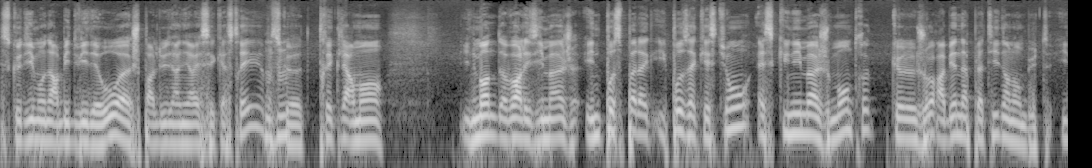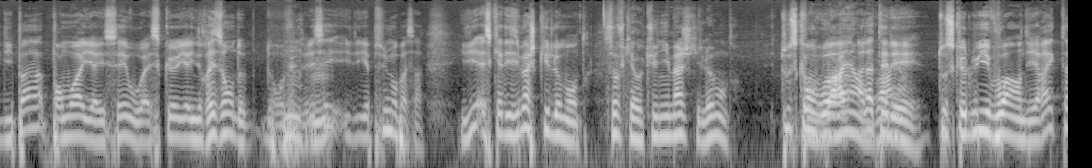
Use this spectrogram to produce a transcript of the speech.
ce que dit mon arbitre vidéo. Euh, Je parle du dernier essai castré, parce Mhm. que très clairement, il demande d'avoir les images, et il, ne pose pas la, il pose la question est-ce qu'une image montre que le joueur a bien aplati dans l'embut Il dit pas pour moi il y a essai, ou est-ce qu'il y a une raison de, de refuser Mhm. l'essai? Il dit absolument pas ça. Il dit est-ce qu'il y a des images qui le montrent? Sauf qu'il n'y a aucune image qui le montre. Tout ce On qu'on voit voit rien, à la voit télé, rien. tout ce que lui voit en direct,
